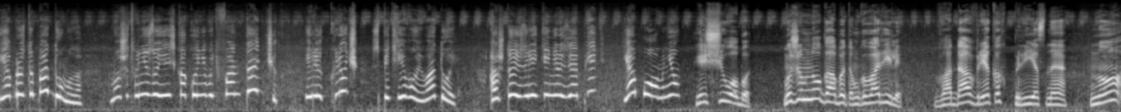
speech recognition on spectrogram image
я просто подумала Может, внизу есть какой-нибудь фонтанчик Или ключ с питьевой водой? А что из реки нельзя пить, я помню. Еще бы! Мы же много об этом говорили. Вода в реках пресная Но,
